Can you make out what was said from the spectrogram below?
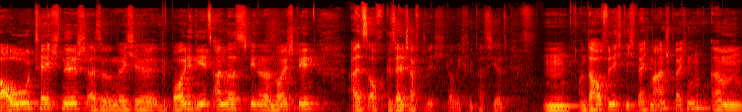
bautechnisch, also irgendwelche Gebäude, die jetzt anders stehen oder neu stehen, als auch gesellschaftlich, glaube ich, viel passiert. Mm, und darauf will ich dich gleich mal ansprechen. Ähm,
